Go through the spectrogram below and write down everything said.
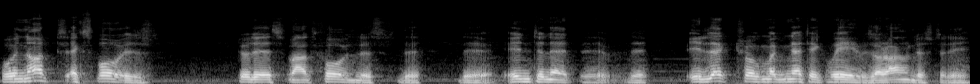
who are not exposed to the smartphone, this, the, the internet, the, the electromagnetic waves around us today,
